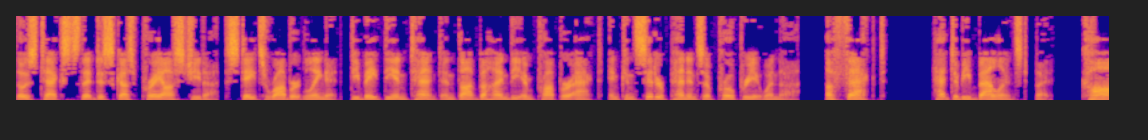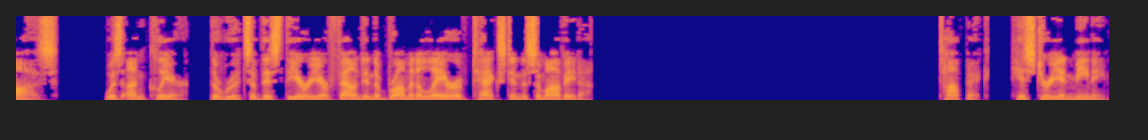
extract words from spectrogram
Those texts that discuss prayaschita, states Robert Lingat, debate the intent and thought behind the improper act, and consider penance appropriate when the effect had to be balanced, but cause was unclear. The roots of this theory are found in the Brahmana layer of text in the Samaveda. History and meaning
